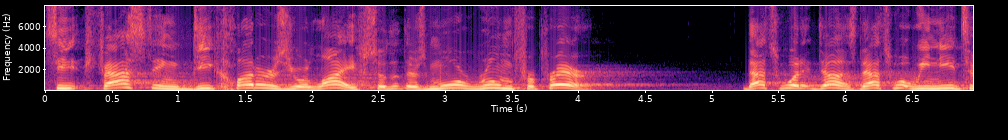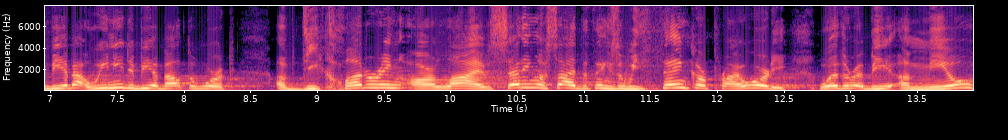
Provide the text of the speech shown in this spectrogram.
See, fasting declutters your life so that there's more room for prayer. That's what it does. That's what we need to be about. We need to be about the work of decluttering our lives, setting aside the things that we think are priority, whether it be a meal,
